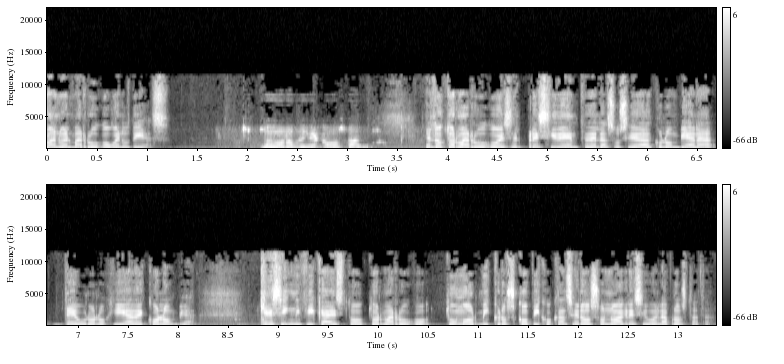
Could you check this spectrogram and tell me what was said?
Manuel Marrugo, buenos días. Muy buenos días, ¿cómo están? El doctor Marrugo es el presidente de la Sociedad Colombiana de Urología de Colombia. ¿Qué significa esto, doctor Marrugo? Tumor microscópico canceroso no agresivo en la próstata.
